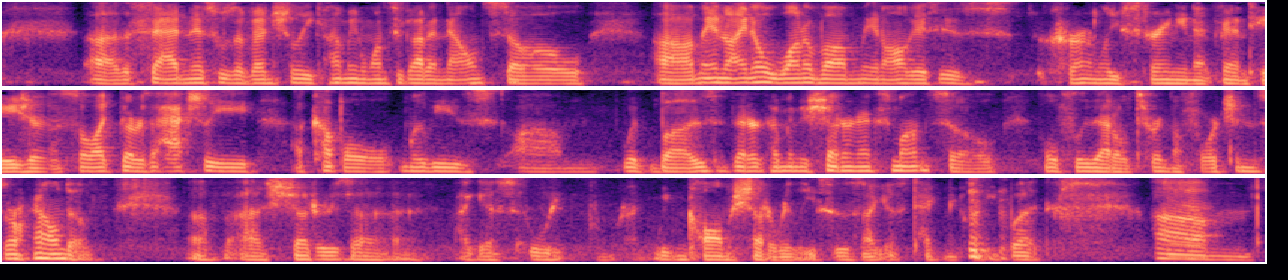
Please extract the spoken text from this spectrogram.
uh, the Sadness was eventually coming once it got announced. So, um, and I know one of them in August is currently screening at Fantasia. So like there's actually a couple movies um, with buzz that are coming to Shudder next month. So hopefully that'll turn the fortunes around of of uh, Shudder's. Uh, I guess re- we can call them Shudder releases. I guess technically, but. Um,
